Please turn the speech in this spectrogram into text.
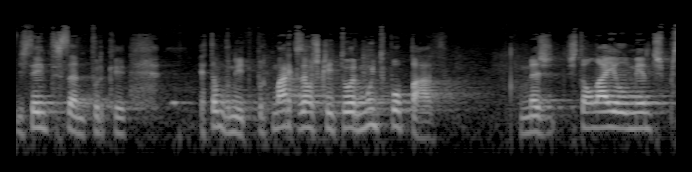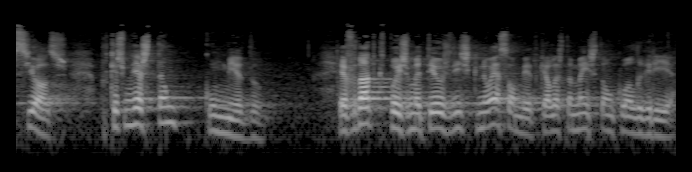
Isto é interessante porque é tão bonito, porque Marcos é um escritor muito poupado, mas estão lá elementos preciosos, porque as mulheres estão com medo. É verdade que depois Mateus diz que não é só medo, que elas também estão com alegria.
